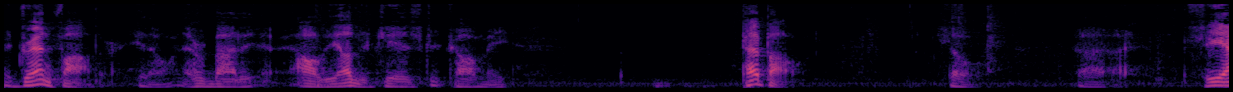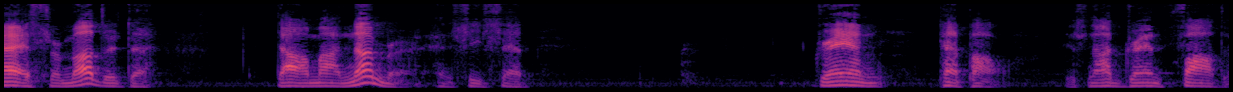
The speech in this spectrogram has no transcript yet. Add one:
the grandfather, you know, everybody, all the other kids could call me Peppo. So uh, she asked her mother to dial my number, and she said, Grand Peppo. It's not grandfather.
